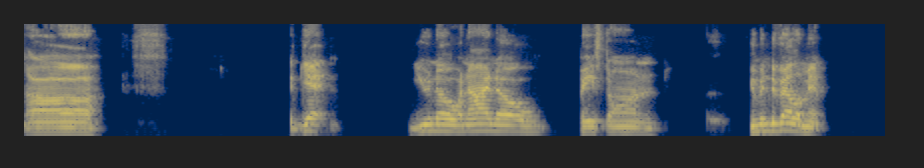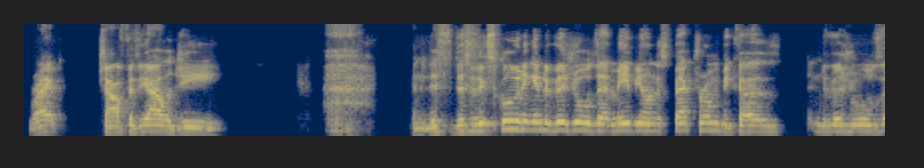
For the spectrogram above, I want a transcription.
uh again, you know and I know based on human development, right? Child physiology, and this this is excluding individuals that may be on the spectrum because individuals,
